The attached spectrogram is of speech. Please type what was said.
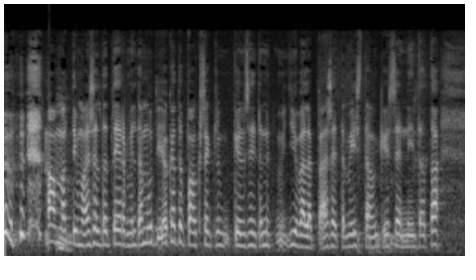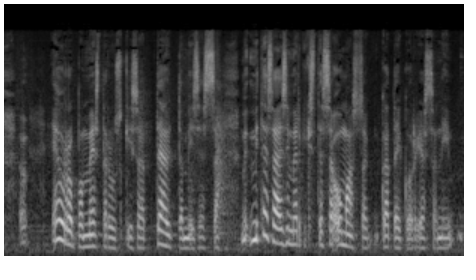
ammattimaiselta termiltä, mutta joka tapauksessa kyllä siitä nyt jyvälle pääsee, että mistä on kyse. Niin tota, Euroopan mestaruuskisat täyttämisessä. Mitä sä esimerkiksi tässä omassa kategoriassa, niin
